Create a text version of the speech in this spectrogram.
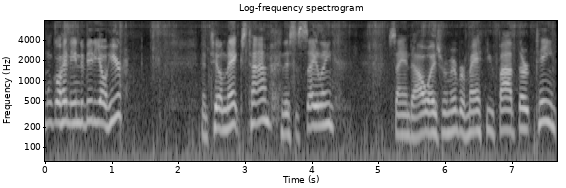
I'm gonna go ahead and end the video here. Until next time, this is Saline saying to always remember Matthew 5:13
